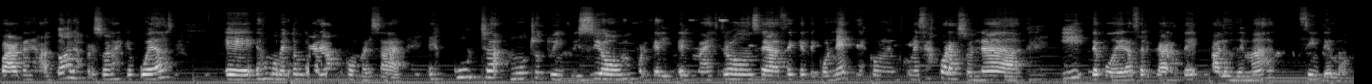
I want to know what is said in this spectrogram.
partners, a todas las personas que puedas? Eh, es un momento para conversar. Escucha mucho tu intuición, porque el, maestro 11 hace que te conectes con, con, esas corazonadas y de poder acercarte a los demás sin temor.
